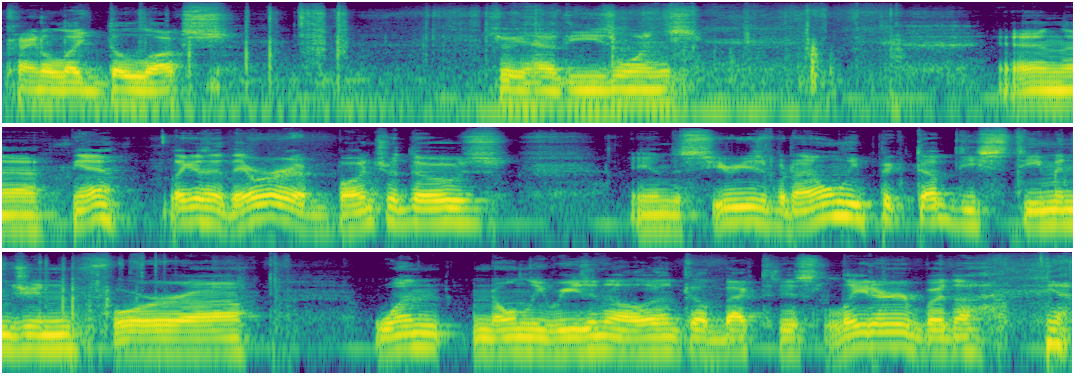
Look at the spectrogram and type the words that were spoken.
kind of like deluxe. So you have these ones. And uh, yeah, like I said, there were a bunch of those in the series, but I only picked up the steam engine for uh, one and only reason. I'll go back to this later, but uh, yeah.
